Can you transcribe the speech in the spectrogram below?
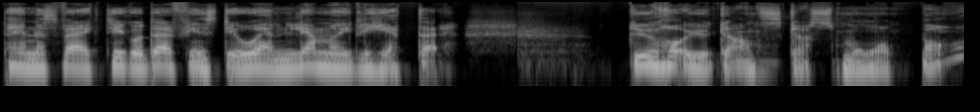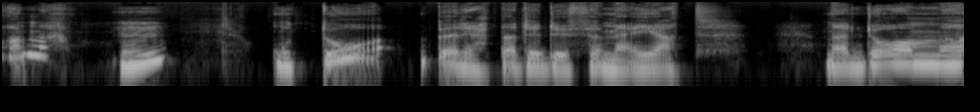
hennes verktyg och där finns det oändliga möjligheter. Du har ju ganska små barn. Mm. Och då berättade du för mig att när de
